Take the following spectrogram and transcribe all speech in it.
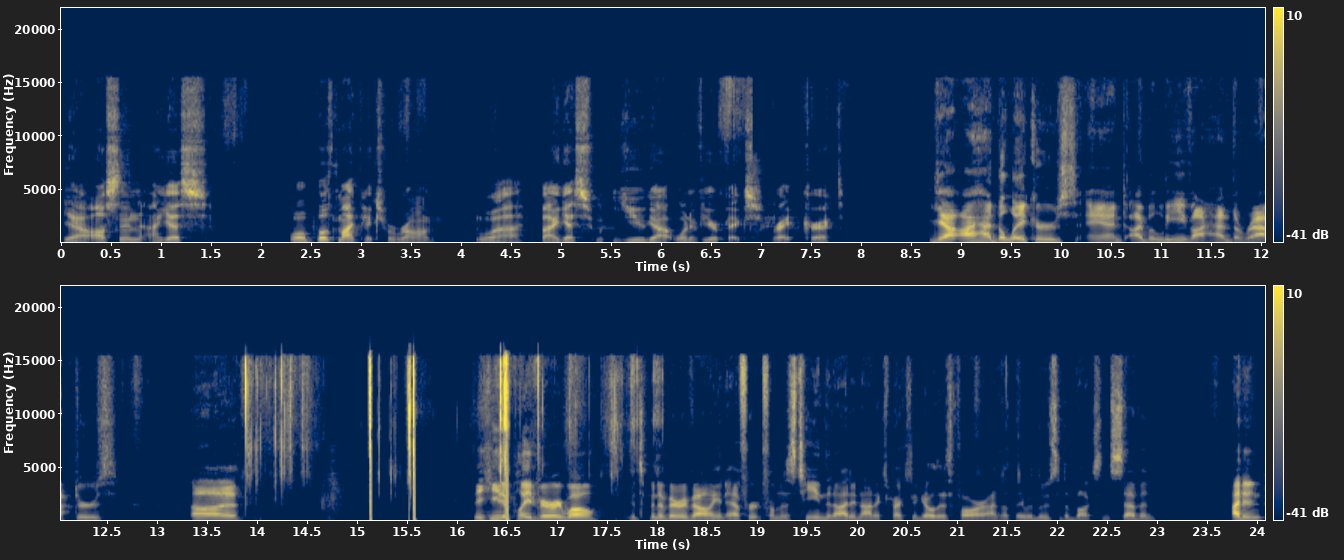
Yeah, Austin, I guess, well, both my picks were wrong. Uh, but I guess you got one of your picks right, correct? Yeah, I had the Lakers, and I believe I had the Raptors. Uh, the Heat have played very well. It's been a very valiant effort from this team that I did not expect to go this far. I thought they would lose to the Bucks in seven. I didn't.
